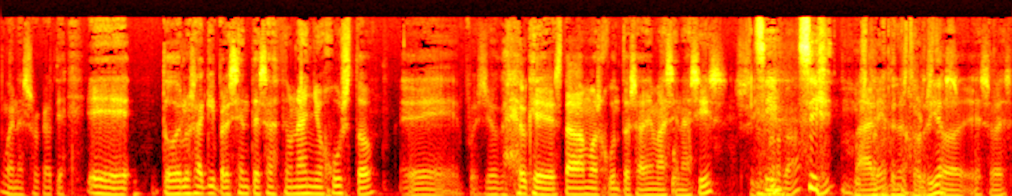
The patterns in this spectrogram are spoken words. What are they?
Buenas, Socrates. Eh, todos los aquí presentes hace un año justo, eh, pues yo creo que estábamos juntos además en Asís. Sí, Sí, ¿verdad? sí. Vale, en estos días. Eso es.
